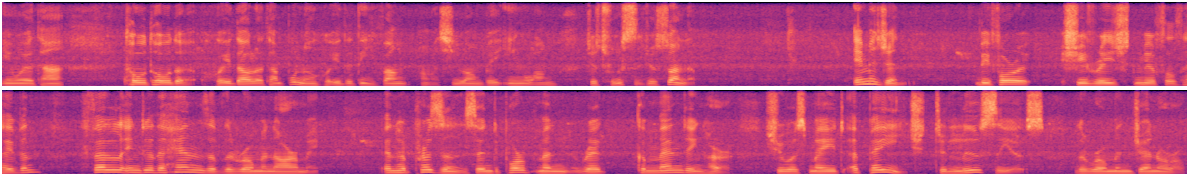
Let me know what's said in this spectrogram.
因为他偷偷的回到了他不能回的地方啊，希望被英王就处死就算了。Imogen, before she reached Milford Haven, fell into the hands of the Roman army. In her presence and deportment recommending her, she was made a page to Lucius, the Roman general.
